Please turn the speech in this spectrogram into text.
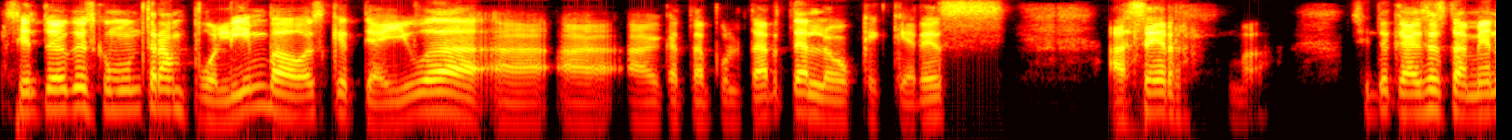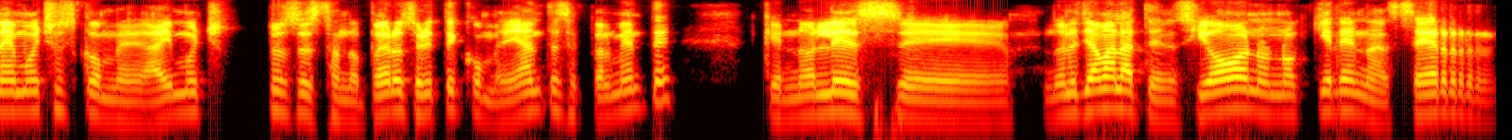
siento yo que es como un trampolín, vamos, que te ayuda a, catapultarte a lo que quieres hacer, siento que a veces también hay muchos, hay muchos estandoperos ahorita y comediantes actualmente que no les, eh, no les llama la atención o no quieren hacer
